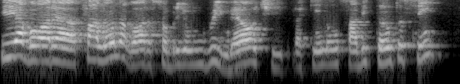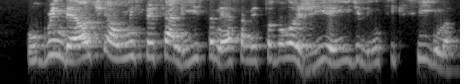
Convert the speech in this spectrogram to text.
E agora, falando agora sobre um Greenbelt, para quem não sabe tanto assim, o Greenbelt é um especialista nessa metodologia aí de Lean Six Sigma,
